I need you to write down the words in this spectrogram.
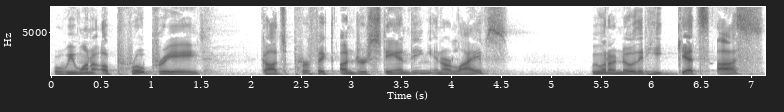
where we want to appropriate God's perfect understanding in our lives, we want to know that He gets us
